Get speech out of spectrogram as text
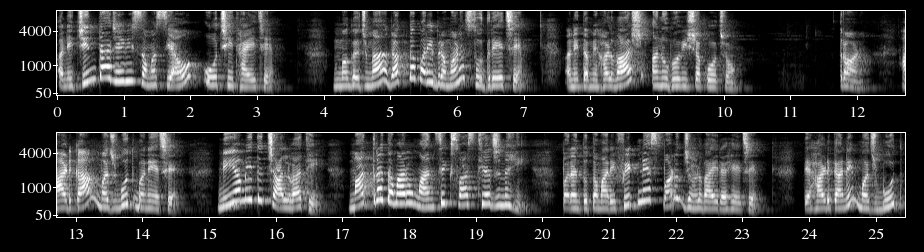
અને ચિંતા જેવી સમસ્યાઓ ઓછી થાય છે. મગજમાં રક્ત પરિભ્રમણ સુધરે છે અને તમે હળવાશ અનુભવી શકો છો. ત્રણ. હાડકાં મજબૂત બને છે. નિયમિત ચાલવાથી માત્ર તમારું માનસિક સ્વાસ્થ્ય જ નહીં, પરંતુ તમારી ફિટનેસ પણ જળવાઈ રહે છે. તે હાડકાને મજબૂત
